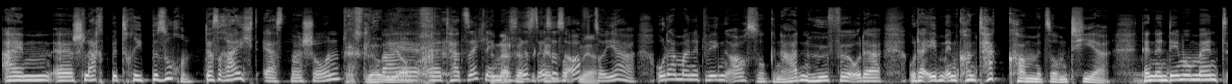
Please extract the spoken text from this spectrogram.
einen äh, Schlachtbetrieb besuchen. Das reicht erstmal schon. Das glaube ich auch. Äh, tatsächlich, Danach das ist, ist oft mehr. so, ja. Oder meinetwegen auch so Gnadenhöfe oder, oder eben in Kontakt kommen mit so einem Tier. Denn in dem Moment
